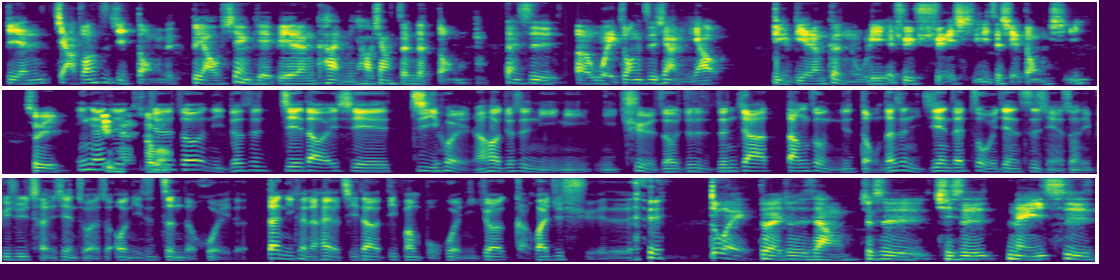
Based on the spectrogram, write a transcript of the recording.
别人假装自己懂的表现给别人看，你好像真的懂，但是呃伪装之下，你要比别人更努力的去学习这些东西。所以应该就就是说，你就是接到一些机会，然后就是你你你去了之后，就是人家当做你是懂，但是你今天在做一件事情的时候，你必须呈现出来说，哦，你是真的会的，但你可能还有其他的地方不会，你就要赶快去学，对不对？对对，就是这样。就是其实每一次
